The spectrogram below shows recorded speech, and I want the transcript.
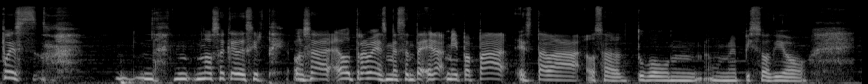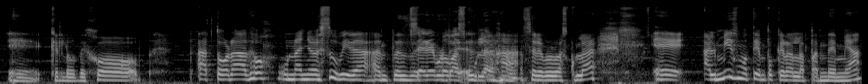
Pues no sé qué decirte. O sea, otra vez me senté, era, mi papá estaba, o sea, tuvo un, un episodio eh, que lo dejó atorado un año de su vida antes de... Cerebrovascular. Ajá, cerebrovascular. Eh, al mismo tiempo que era la pandemia.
